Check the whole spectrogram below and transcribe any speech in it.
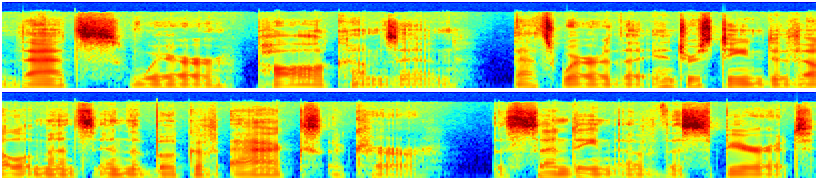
That's where Paul comes in. That's where the interesting developments in the book of Acts occur the sending of the Spirit,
